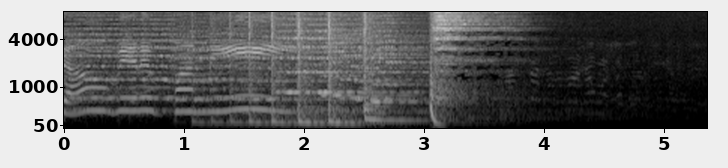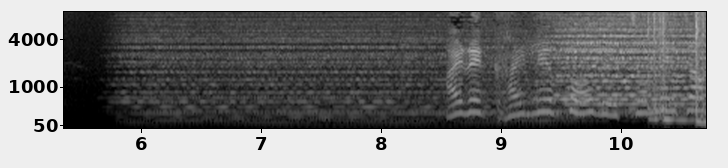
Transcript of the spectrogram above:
ডাবের পানি। আরে খাইলে পরে চলে যাও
